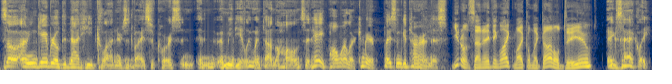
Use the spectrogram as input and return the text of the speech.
So, I mean, Gabriel did not heed Kalodner's advice, of course, and, and immediately went down the hall and said, Hey, Paul Weller, come here, play some guitar on this. You don't sound anything like Michael McDonald, do you? Exactly.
